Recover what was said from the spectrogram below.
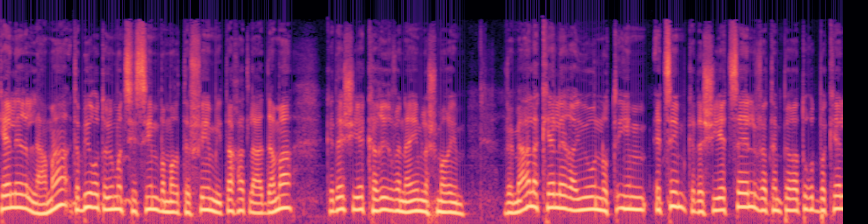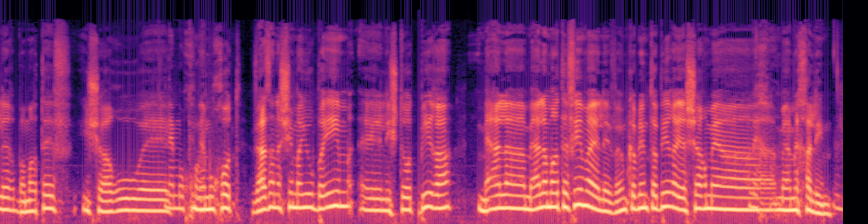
קלר, למה? את הבירות היו מתסיסים במרתפים מתחת לאדמה, כדי שיהיה קריר ונעים לשמרים. ומעל הקלר היו נוטעים עצים, כדי שיהיה צל והטמפרטורות בקלר, במרתף, יישארו אה, נמוכות. נמוכות. ואז אנשים היו באים אה, לשתות בירה מעל, ה, מעל המרתפים האלה, והיו מקבלים את הבירה ישר מה. מהמכלים. מהמם.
